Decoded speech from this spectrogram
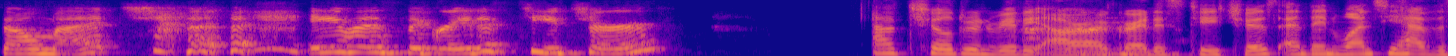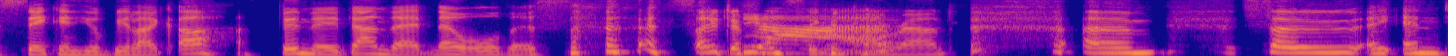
so much, Ava is the greatest teacher. Our children really are our greatest teachers. And then once you have the second, you'll be like, oh, I've been there, done that, know all this. it's so different yeah. second time around. Um, so and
